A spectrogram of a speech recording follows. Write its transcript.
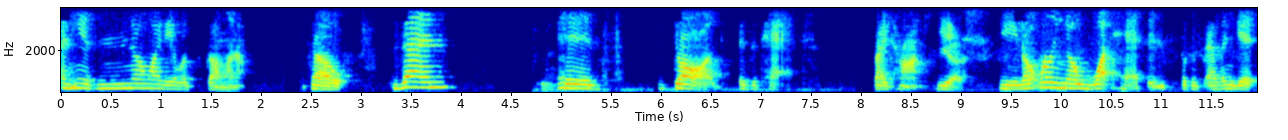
And he has no idea what's going on. So then his dog is attacked by Tommy. Yes. You don't really know what happens because Evan gets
